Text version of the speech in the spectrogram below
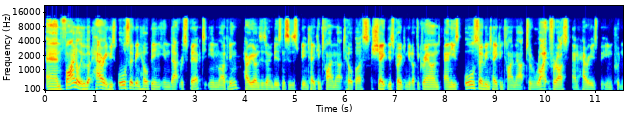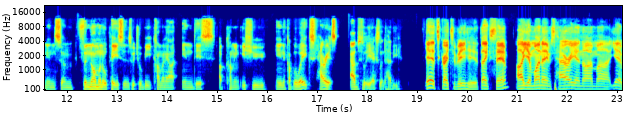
And finally, we've got Harry, who's also been helping in that respect in marketing. Harry owns his own business, has been taking time out to help us shape this project and get off the ground. And he's also been taking time out to write for us. And Harry's been putting in some phenomenal pieces, which will be coming out in this upcoming issue in a couple of weeks. Harry, it's absolutely excellent to have you. Yeah, it's great to be here. Thanks, Sam. Uh, yeah, my name's Harry, and I'm uh, yeah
